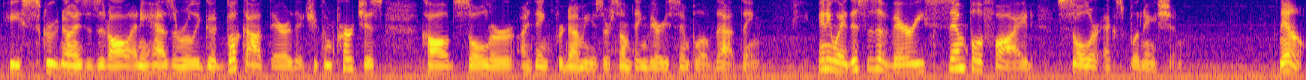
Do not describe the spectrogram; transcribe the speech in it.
He scrutinizes it all and he has a really good book out there that you can purchase called Solar I think for Dummies or something very simple of that thing. Anyway this is a very simplified solar explanation. Now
